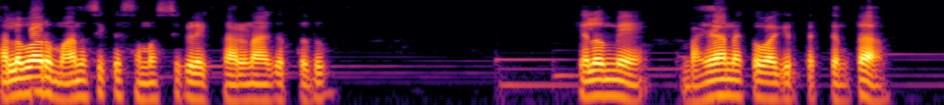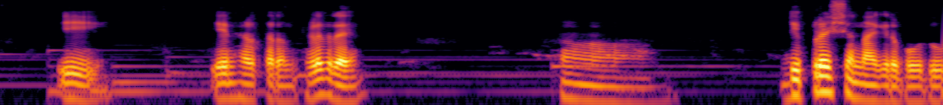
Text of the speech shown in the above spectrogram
ಹಲವಾರು ಮಾನಸಿಕ ಸಮಸ್ಯೆಗಳಿಗೆ ಕಾರಣ ಆಗುತ್ತದೆ. ಕೆಲವೊಮ್ಮೆ ಭಯಾನಕವಾಗಿರ್ತಕ್ಕಂಥ ಈ ಏನು ಹೇಳ್ತಾರೆ ಅಂತ ಹೇಳಿದ್ರೆ ಡಿಪ್ರೆಷನ್ ಆಗಿರ್ಬೋದು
